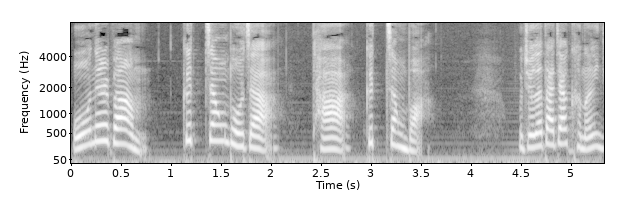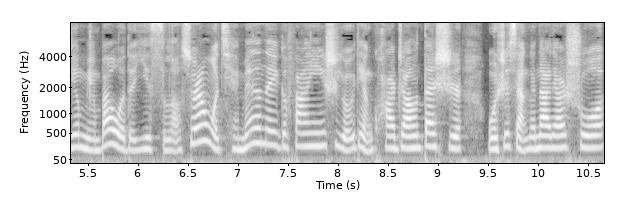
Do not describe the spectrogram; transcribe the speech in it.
오늘밤끝장보자다끝장 봐。 我觉得大家可能已经明白我的意思了。虽然我前面的那个发音是有一点夸张，但是我是想跟大家说，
